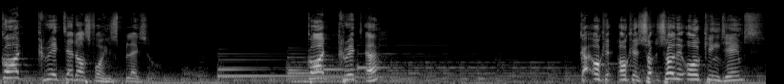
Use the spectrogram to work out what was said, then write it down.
God created us for his pleasure. God created. Eh? Okay, okay, show, show the old King James.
